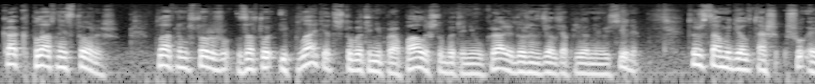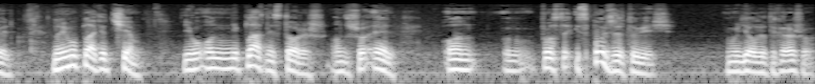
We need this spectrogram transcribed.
как платный сторож. Платному сторожу зато и платят, чтобы это не пропало, чтобы это не украли, должен сделать определенные усилия. То же самое делает наш Шуэль. Но ему платят чем? Ему, он не платный сторож, он шуэль, он э, просто использует эту вещь. Ему делает это хорошо,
